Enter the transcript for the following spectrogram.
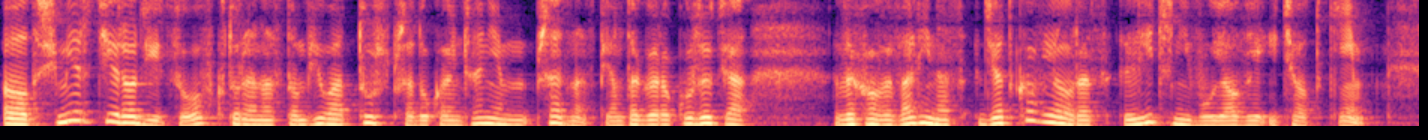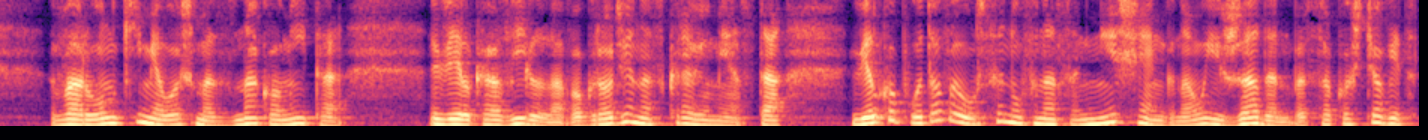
Od śmierci rodziców, która nastąpiła tuż przed ukończeniem przez nas piątego roku życia, wychowywali nas dziadkowie oraz liczni wujowie i ciotki. Warunki miałyśmy znakomite – Wielka willa w ogrodzie na skraju miasta. Wielkopłytowy Ursynów nas nie sięgnął i żaden wysokościowiec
